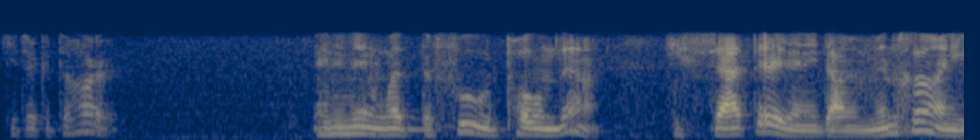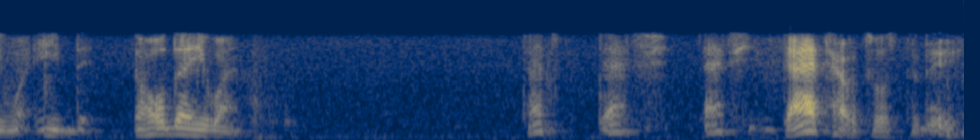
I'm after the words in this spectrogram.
He took it to heart. And he didn't let the food pull him down. He sat there, then he davened mincha, and he, went, he the whole day he went. That's that's that's that's how it's supposed to be.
